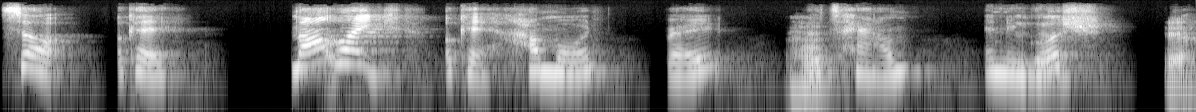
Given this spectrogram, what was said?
So, okay, not like okay, hamon, right? Uh-huh. It's ham in English, Yeah.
